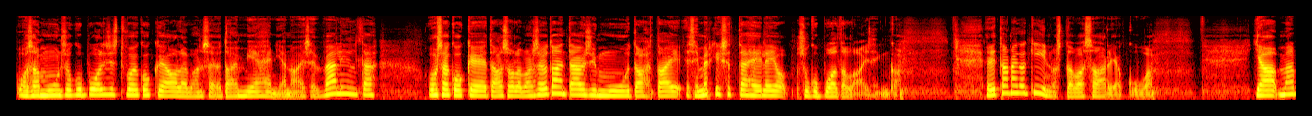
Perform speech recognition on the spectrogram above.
Osa muun sukupuolisista voi kokea olevansa jotain miehen ja naisen väliltä, osa kokee taas olevansa jotain täysin muuta tai esimerkiksi, että heillä ei ole sukupuolta laisinkaan. Eli tämä on aika kiinnostava sarjakuva. Ja mä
